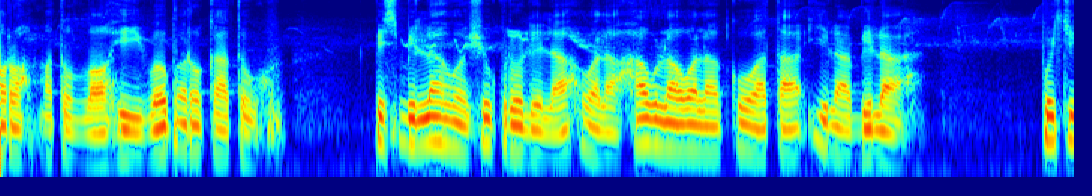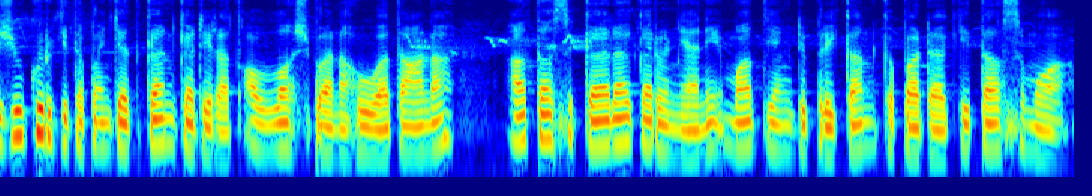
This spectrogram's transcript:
warahmatullahi wabarakatuh. Bismillah wa syukrulillah wa la hawla wa la quwata illa billah. Puji syukur kita panjatkan kehadirat Allah Subhanahu wa taala atas segala karunia nikmat yang diberikan kepada kita semua.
